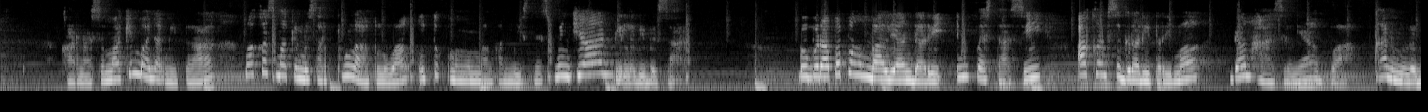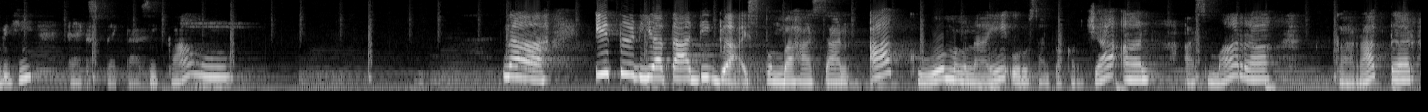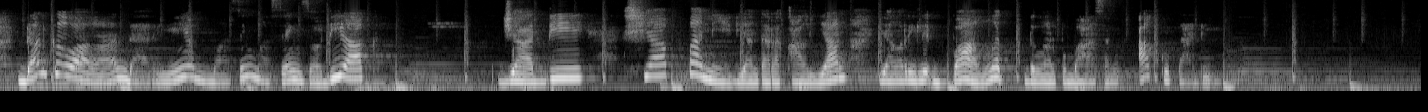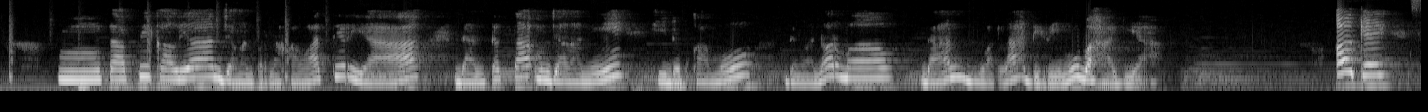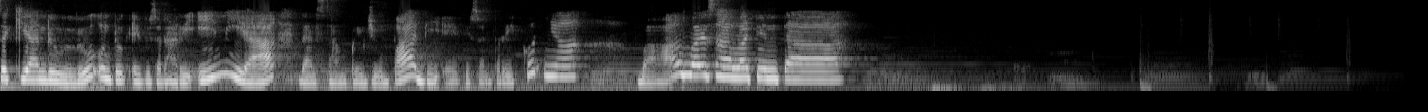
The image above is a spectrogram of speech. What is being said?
Karena semakin banyak mitra, maka semakin besar pula peluang untuk mengembangkan bisnis menjadi lebih besar. Beberapa pengembalian dari investasi akan segera diterima dan hasilnya bahkan melebihi ekspektasi kamu. Nah, itu dia tadi guys pembahasan aku mengenai urusan pekerjaan, asmara, karakter, dan keuangan dari masing-masing zodiak. Jadi, siapa nih di antara kalian yang relate banget dengan pembahasan aku tadi? Hmm, tapi kalian jangan pernah khawatir ya, dan tetap menjalani hidup kamu dengan normal, dan buatlah dirimu bahagia. Oke, sekian dulu untuk episode hari ini ya, dan sampai jumpa di episode berikutnya. Bye bye, sahabat cinta.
